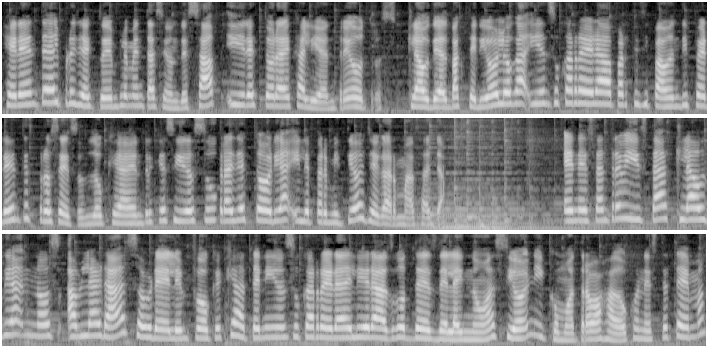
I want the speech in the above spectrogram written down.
gerente del proyecto de implementación de SAP y directora de calidad, entre otros. Claudia es bacterióloga y en su carrera ha participado en diferentes procesos, lo que ha enriquecido su trayectoria y le permitió llegar más allá. En esta entrevista, Claudia nos hablará sobre el enfoque que ha tenido en su carrera de liderazgo desde la innovación y cómo ha trabajado con este tema,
